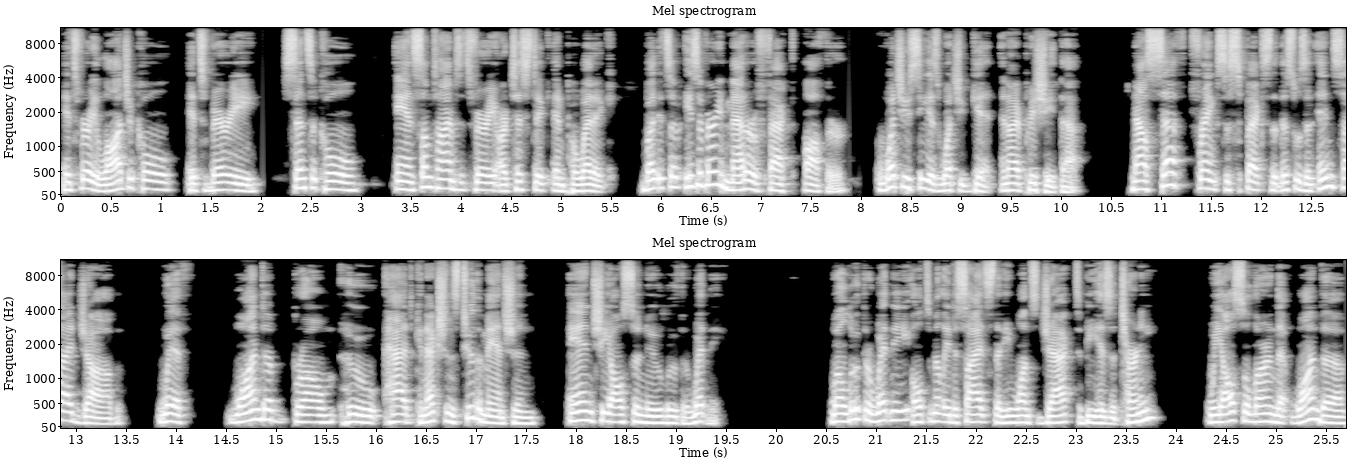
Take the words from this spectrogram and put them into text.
It's very logical. It's very sensical. And sometimes it's very artistic and poetic, but it's a, he's a very matter of fact author. What you see is what you get. And I appreciate that. Now, Seth Frank suspects that this was an inside job with Wanda Broom, who had connections to the mansion, and she also knew Luther Whitney. Well, Luther Whitney ultimately decides that he wants Jack to be his attorney. We also learn that Wanda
